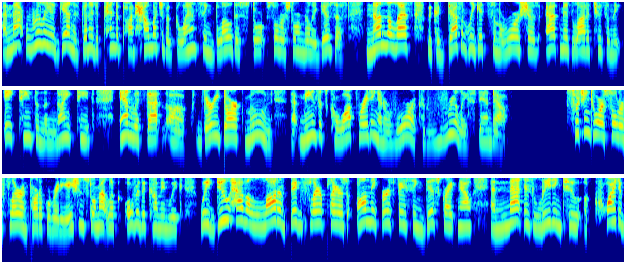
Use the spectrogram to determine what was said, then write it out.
And that really, again, is going to depend upon how much of a glancing blow this sto solar storm really gives us. Nonetheless, we could definitely definitely get some aurora shows at mid latitudes on the 18th and the 19th. And with that uh, very dark moon, that means it's cooperating and aurora could really stand out. Switching to our solar flare and particle radiation storm outlook over the coming week, we do have a lot of big flare players on the Earth facing disk right now, and that is leading to a quite a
